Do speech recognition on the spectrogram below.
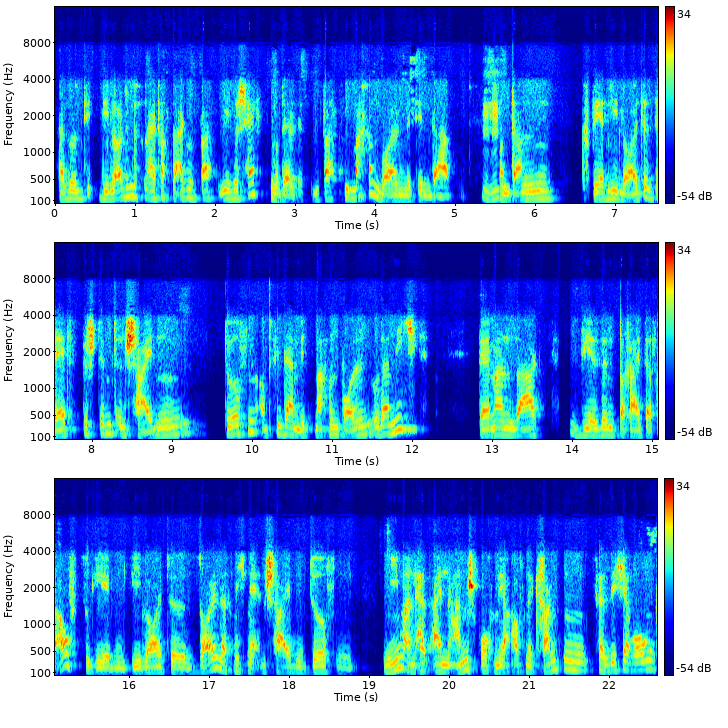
Also die, die, Leute müssen einfach sagen, was ihr Geschäftsmodell ist und was sie machen wollen mit den Daten. Mhm. Und dann werden die Leute selbstbestimmt entscheiden dürfen, ob sie da mitmachen wollen oder nicht. Wenn man sagt, wir sind bereit, das aufzugeben, die Leute sollen das nicht mehr entscheiden dürfen, Niemand hat einen Anspruch mehr auf eine Krankenversicherung,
